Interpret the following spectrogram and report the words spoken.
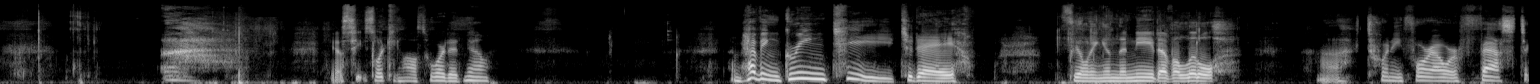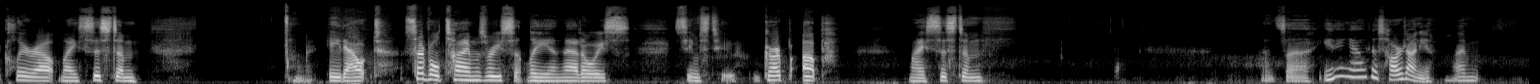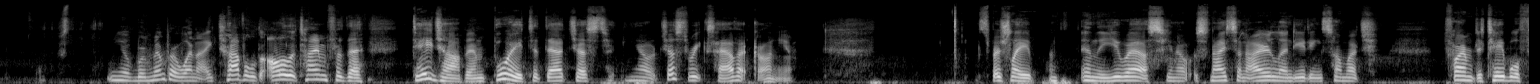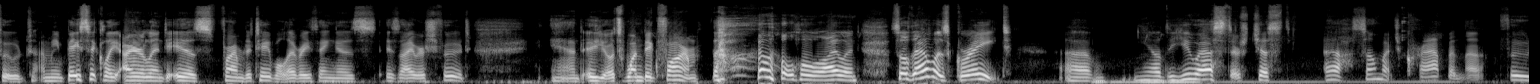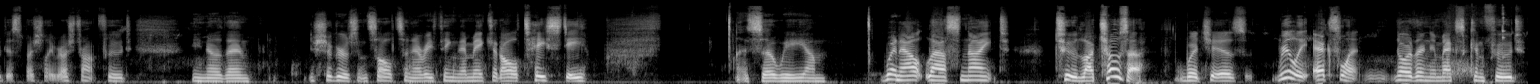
Uh, yes, he's looking all thwarted now. I'm having green tea today, feeling in the need of a little uh, 24 hour fast to clear out my system. Ate out several times recently, and that always seems to garp up my system. It's uh, eating out is hard on you. I'm, you know, remember when I traveled all the time for the day job, and boy, did that just, you know, just wreaks havoc on you. Especially in the U.S., you know, it was nice in Ireland eating so much farm to table food. I mean, basically, Ireland is farm to table. Everything is is Irish food, and you know, it's one big farm. the whole island. So that was great. Um, you know, the U.S. There's just uh, so much crap in the food, especially restaurant food. You know, then the sugars and salts and everything they make it all tasty. So we um, went out last night to La Choza, which is really excellent northern New Mexican food.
